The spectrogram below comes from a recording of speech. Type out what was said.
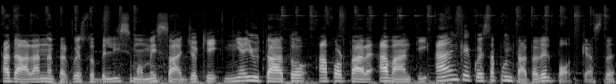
ad Alan per questo bellissimo messaggio che mi ha aiutato a portare avanti anche questa puntata del podcast.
